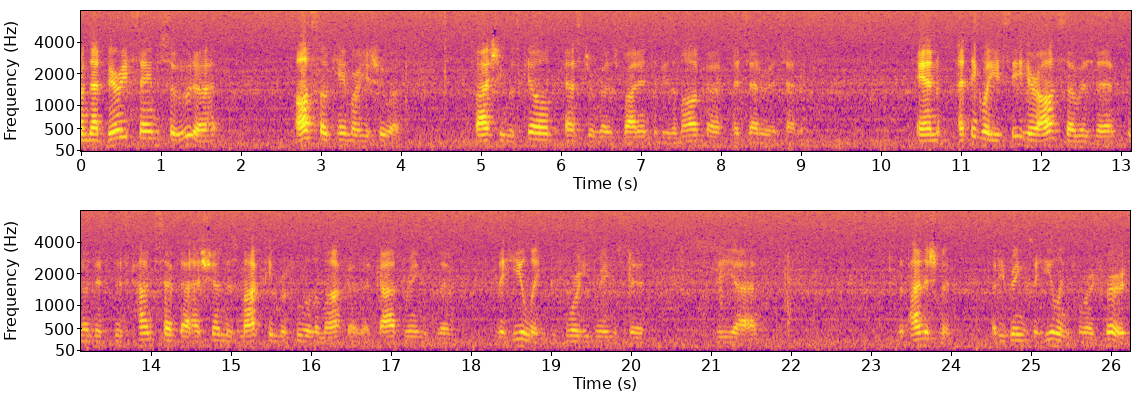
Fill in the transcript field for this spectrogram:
from that very same Seuda also came our Yeshua. Vashti was killed, Esther was brought in to be the Malka, etc., etc. And I think what you see here also is that you know this, this concept that Hashem is maktim refuah lamaka, that God brings the the healing before He brings the the uh, the punishment that he brings the healing for it first,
